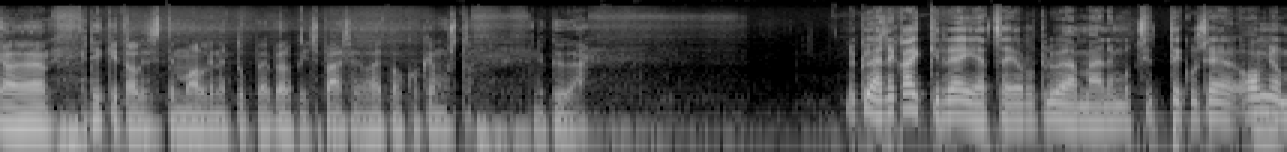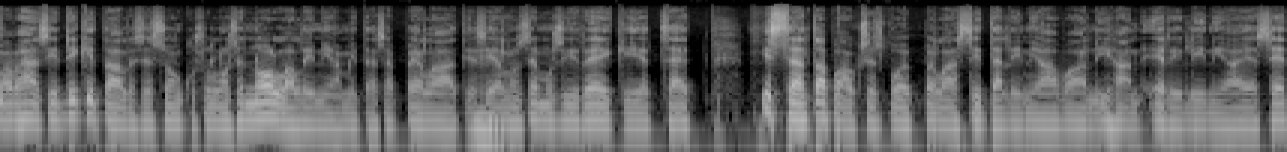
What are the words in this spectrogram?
ö, digitaalisesti mallinnettu Pebble Beach pääsee aitoa kokemusta nykyään? No kyllähän ne kaikki reijät sä joudut lyömään ne, mutta sitten kun se ongelma vähän siinä digitaalisessa on, kun sulla on se nollalinja, mitä sä pelaat, ja mm. siellä on semmoisia reikiä, että sä et missään tapauksessa voi pelaa sitä linjaa, vaan ihan eri linjaa, ja se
